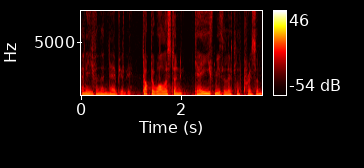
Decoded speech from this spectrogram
and even the nebulae. Dr. Wollaston gave me the little prism.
